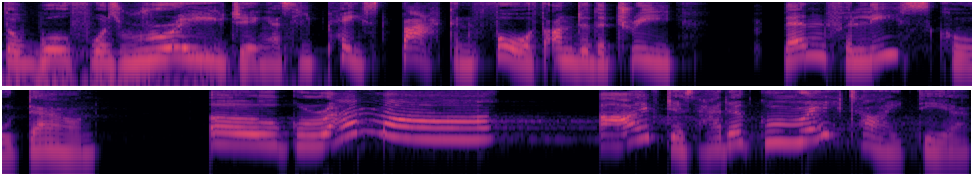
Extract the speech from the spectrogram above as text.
The wolf was raging as he paced back and forth under the tree. Then Felice called down, Oh, Grandma, I've just had a great idea.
